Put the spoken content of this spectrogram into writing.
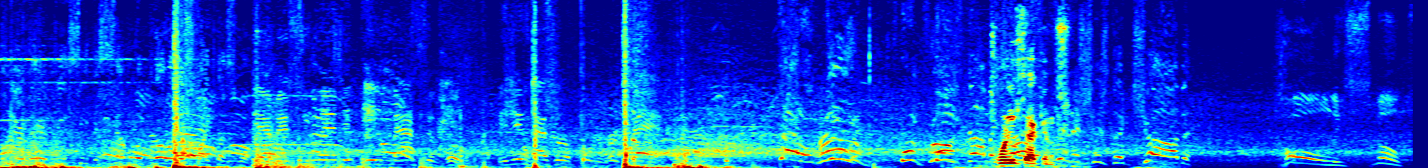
Wire there, DC, the seminal blow of this fight thus far. Yeah, man, she landed a massive hook, and it has her opponent hurt bad. That'll do it! Rose Namajunas 20 seconds. finishes the job. Holy smokes.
